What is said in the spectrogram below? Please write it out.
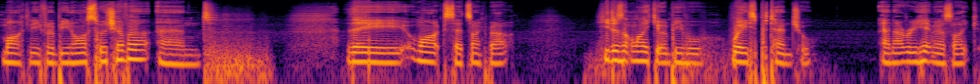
Mark and Ethan had been honest to each other, and they Mark said something about he doesn't like it when people waste potential, and that really hit me. I was like,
